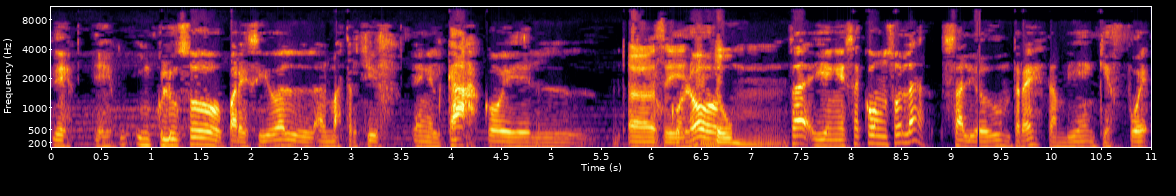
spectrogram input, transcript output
es, incluso parecido al, al, Master Chief en el casco y el uh, sí, Doom. y en esa consola salió Doom 3 también, que fue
